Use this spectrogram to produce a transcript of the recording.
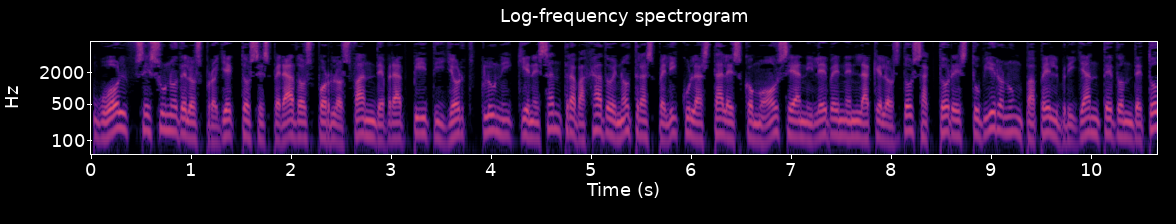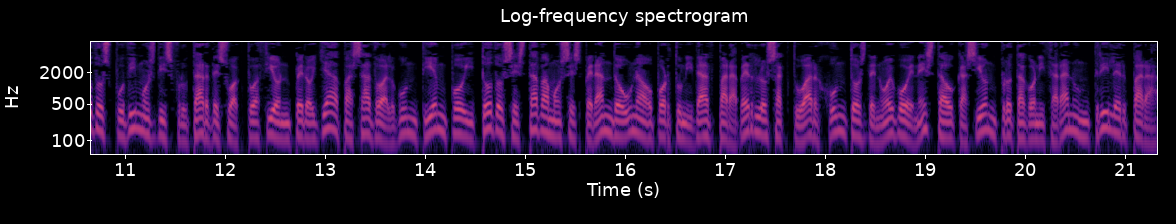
Wolves es uno de los proyectos esperados por los fans de Brad Pitt y George Clooney quienes han trabajado en otras películas tales como Ocean Eleven en la que los dos actores tuvieron un papel brillante donde todos pudimos disfrutar de su actuación pero ya ha pasado algún tiempo y todos estábamos esperando una oportunidad para verlos actuar juntos de nuevo. En esta ocasión protagonizarán un thriller para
